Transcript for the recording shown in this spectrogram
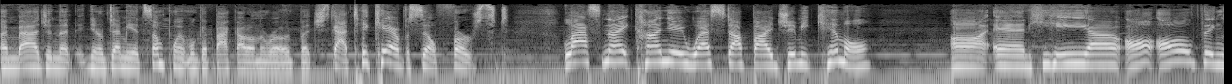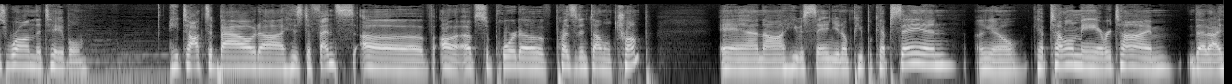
I imagine that you know Demi at some point will get back out on the road, but she's got to take care of herself first. Last night, Kanye West stopped by Jimmy Kimmel, uh, and he uh, all all things were on the table. He talked about uh, his defense of uh, of support of President Donald Trump, and uh, he was saying, you know, people kept saying, you know, kept telling me every time that I,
